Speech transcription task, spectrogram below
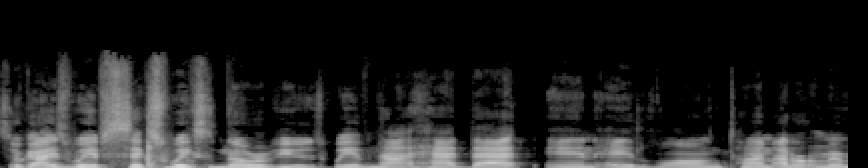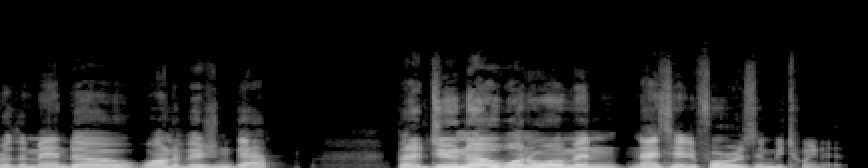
So, guys, we have six weeks of no reviews. We have not had that in a long time. I don't remember the Mando WandaVision gap, but I do know Wonder Woman 1984 was in between it.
